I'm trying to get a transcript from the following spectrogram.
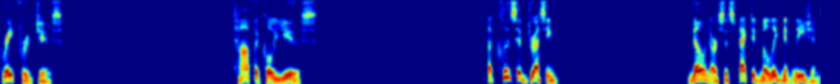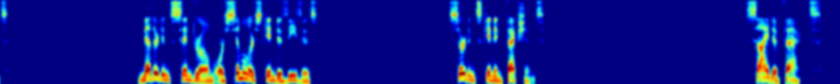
Grapefruit juice. Topical use. Occlusive dressing. Known or suspected malignant lesions Netherton's syndrome or similar skin diseases Certain skin infections. Side effects.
